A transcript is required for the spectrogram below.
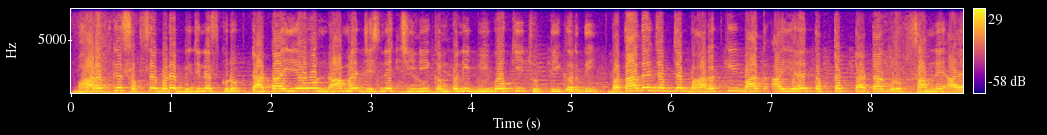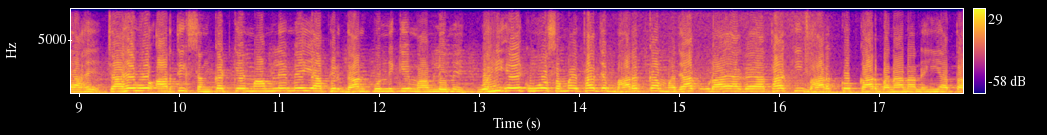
भारत के सबसे बड़े बिज़नेस ग्रुप टाटा ये वो नाम है जिसने चीनी कंपनी वीवो की छुट्टी कर दी। बता दें, जब जब भारत की बात आई है, तब तब टाटा ग्रुप सामने आया है। चाहे वो आर्थिक संकट के मामले में या फिर दान पुण्य के मामले में, वही एक वो समय था जब भारत का मज़ाक उड़ाया गया था कि भारत को कार बनाना नहीं आता।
